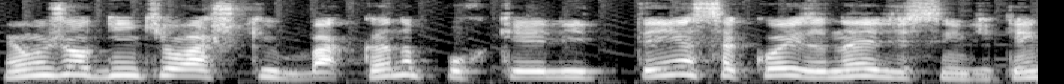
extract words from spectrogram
É um joguinho que eu acho que bacana porque ele tem essa coisa, né? De, assim, de quem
